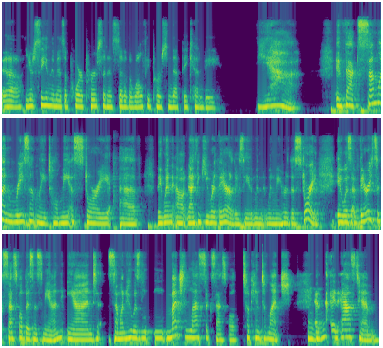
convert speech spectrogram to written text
Yeah. You're seeing them as a poor person instead of the wealthy person that they can be. Yeah. In fact, someone recently told me a story of they went out, and I think you were there, Luci, when, when we heard this story. It was a very successful businessman, and someone who was l- much less successful took him to lunch. Mm-hmm. And, and asked him,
